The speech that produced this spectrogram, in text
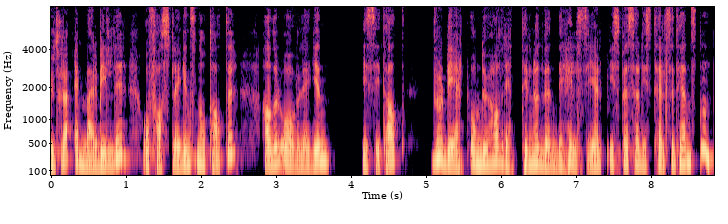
Ut fra MR-bilder og fastlegens notater hadde overlegen i sitat vurdert om du har rett til nødvendig helsehjelp i spesialisthelsetjenesten,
